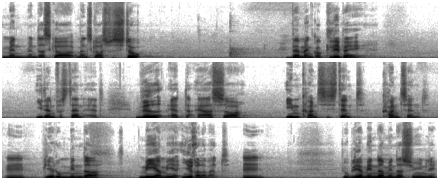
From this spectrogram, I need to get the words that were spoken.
Men, men der skal, man skal også forstå, hvad man går glip af, i den forstand, at ved at der er så inkonsistent content, Mm, bliver du mindre, mere og mere irrelevant. mm, Du bliver mindre og mindre synlig.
